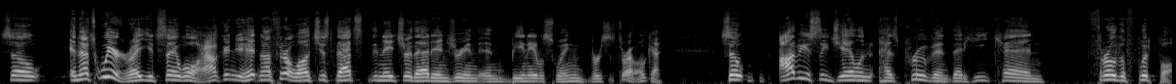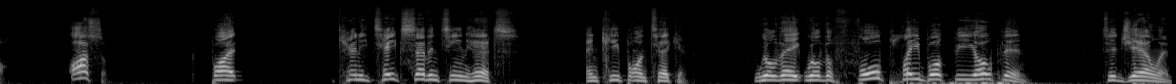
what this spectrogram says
So, and that's weird, right? You'd say, well, how can you hit and not throw? Well, it's just that's the nature of that injury and, and being able to swing versus throw. Okay. So obviously, Jalen has proven that he can throw the football. Awesome. But can he take 17 hits and keep on ticking? Will they will the full playbook be open to Jalen?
